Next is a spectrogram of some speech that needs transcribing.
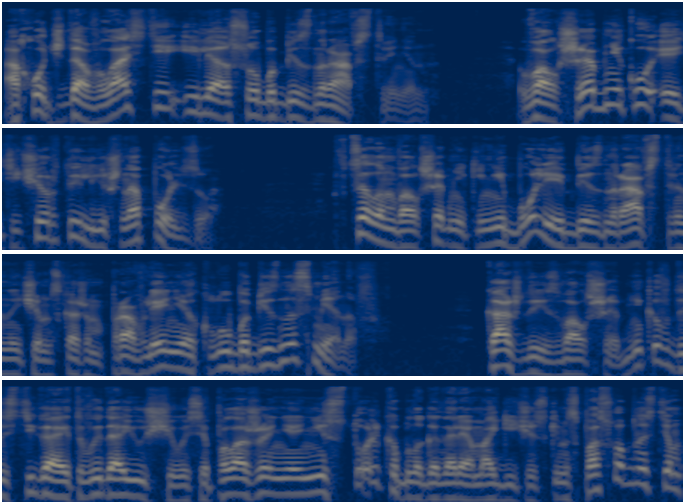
охоч до власти или особо безнравственен. Волшебнику эти черты лишь на пользу. В целом волшебники не более безнравственны, чем, скажем, правление клуба бизнесменов. Каждый из волшебников достигает выдающегося положения не столько благодаря магическим способностям,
